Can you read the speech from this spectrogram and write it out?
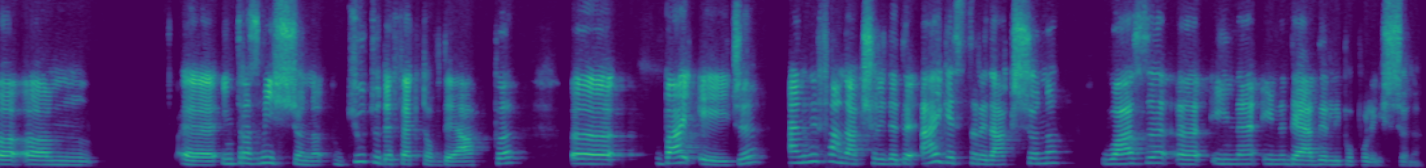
uh, um, uh, in transmission due to the effect of the app uh, by age. And we found actually that the highest reduction was uh, in, in the elderly population,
